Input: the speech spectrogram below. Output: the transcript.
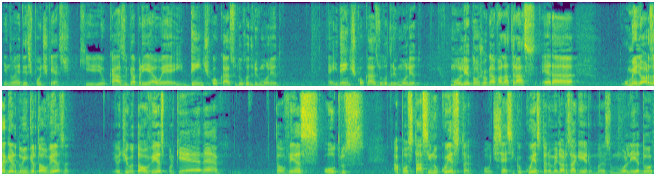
e não é deste podcast. Que o caso Gabriel é idêntico ao caso do Rodrigo Moledo. É idêntico ao caso do Rodrigo Moledo. Moledo não jogava lá atrás, era o melhor zagueiro do Inter, talvez. Eu digo talvez porque, né, talvez outros apostassem no Cuesta, ou dissessem que o Cuesta era o melhor zagueiro, mas o Moledo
